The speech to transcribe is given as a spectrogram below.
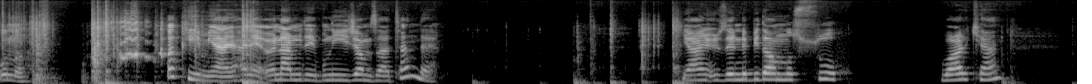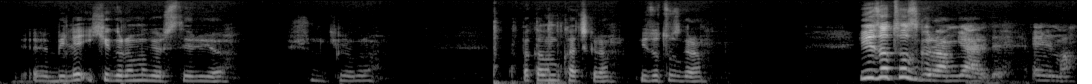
Bunu. Bakayım yani hani önemli değil bunu yiyeceğim zaten de. Yani üzerinde bir damla su varken e, bile 2 gramı gösteriyor. Şunu kilogram. Bakalım bu kaç gram? 130 gram. 130 gram geldi elma.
